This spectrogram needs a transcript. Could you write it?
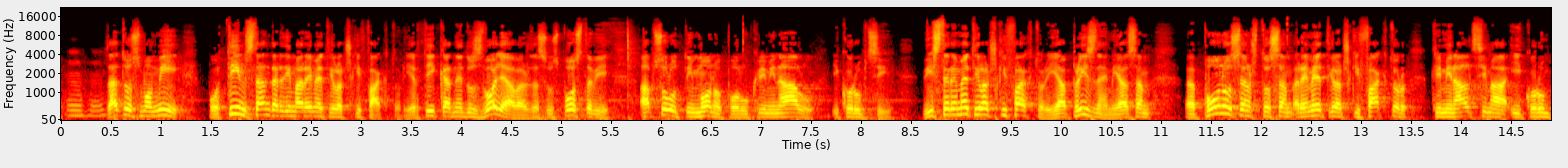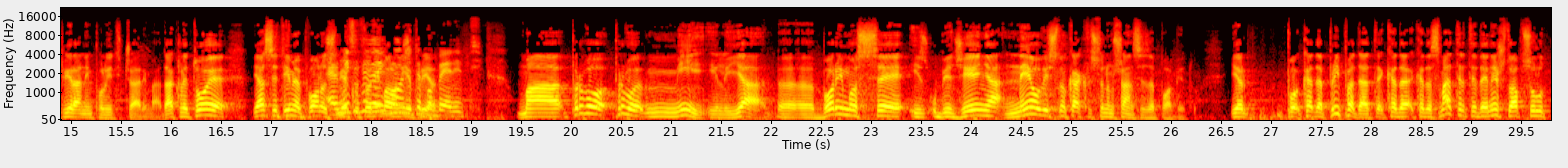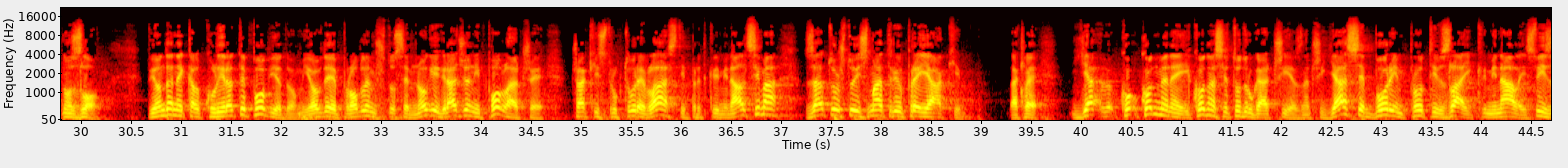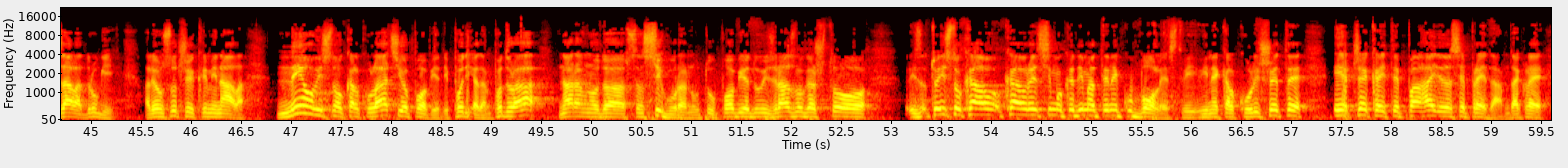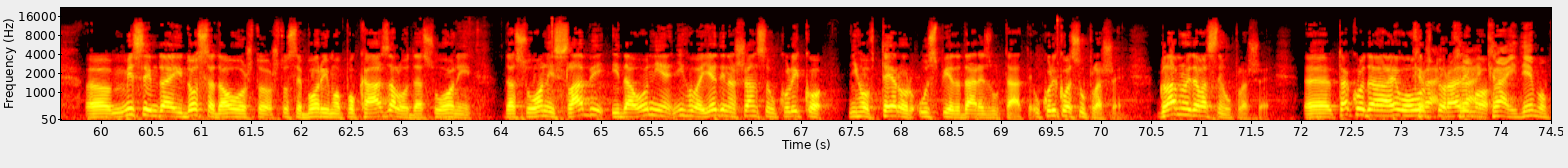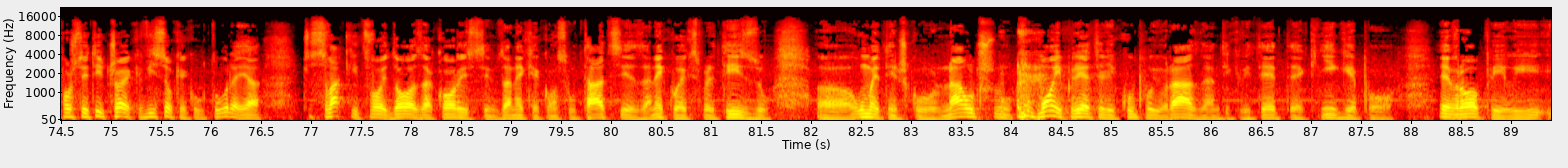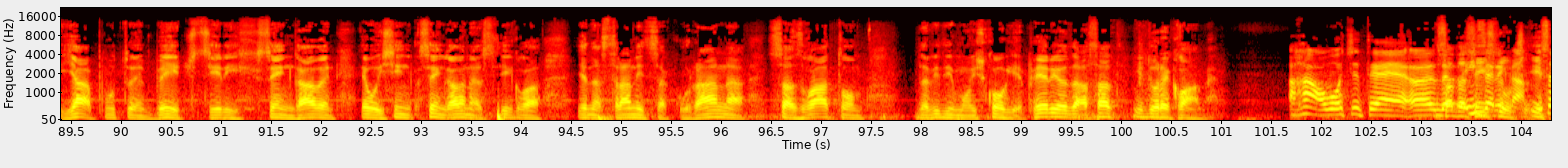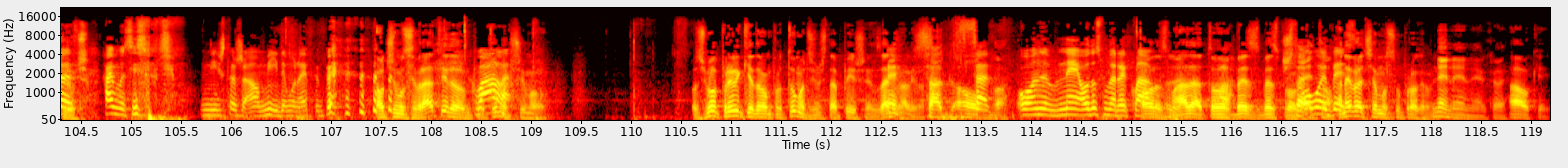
Zato smo mi po tim standardima remetilački faktor. Jer ti kad ne dozvoljavaš da se uspostavi apsolutni monopol u kriminalu i korupciji, vi ste remetilački faktor. Ja priznajem, ja sam e, ponosan što sam remetilački faktor kriminalcima i korumpiranim političarima. Dakle, to je, ja se time ponosim. Iako mislite to da ih možete pobediti? Ma, prvo, prvo mi ili ja e, borimo se iz ubjeđenja neovisno kakve su nam šanse za pobjedu. Jer po- kada pripadate, kada, kada smatrate da je nešto apsolutno zlo, vi onda ne kalkulirate pobjedom. I ovdje je problem što se mnogi građani povlače čak i strukture vlasti pred kriminalcima zato što ih smatraju prejakim. Dakle, ja, ko- kod mene i kod nas je to drugačije. Znači, ja se borim protiv zla i kriminala i svih zala drugih, ali u ovom slučaju kriminala, neovisno o kalkulaciji o pobjedi. Pod jedan. Pod dva, naravno da sam siguran u tu pobjedu iz razloga što to je isto kao, kao recimo kad imate neku bolest, vi, vi ne kalkulišete, e čekajte pa hajde da se predam. Dakle, e, mislim da je i do sada ovo što, što se borimo pokazalo da su oni da su oni slabi i da oni je njihova jedina šansa ukoliko njihov teror uspije da da rezultate, ukoliko vas uplaše. Glavno je da vas ne uplaše. E, tako da, evo, ovo što radimo... Kraj, kraj, idemo, pošto je ti čovjek visoke kulture, ja svaki tvoj dolazak koristim za neke konsultacije, za neku ekspertizu, uh, umetničku, naučnu. Moji prijatelji kupuju razne antikvitete, knjige po Evropi ili ja putujem Beč, Cirih, Sen Galen. Evo iz Sen Galena je stigla jedna stranica Kurana sa zlatom da vidimo iz kog je perioda, a sad idu reklame. Aha, ovo ćete uh, da Sad da se isključi, reklame. Hajmo se isključimo. Ništa žao, mi idemo na FPP. Hoćemo se vratiti da vam Hvala. Hoćemo prilike da vam protumačim šta piše. Zanima li E, vas? sad, Sad, ovo. on, ne, odnosno na reklamu. Ovo smo, a da, to bez, bez. Ovo je to? A ne vraćamo se u program. Ne, ne, ne. A, okej.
